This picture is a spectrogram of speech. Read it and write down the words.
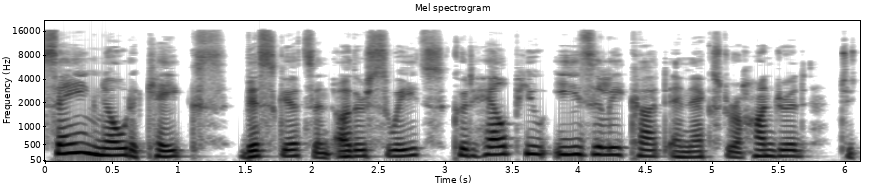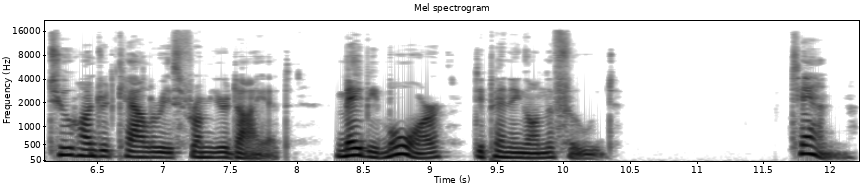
Saying no to cakes, biscuits, and other sweets could help you easily cut an extra 100 to 200 calories from your diet, maybe more depending on the food. 10.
